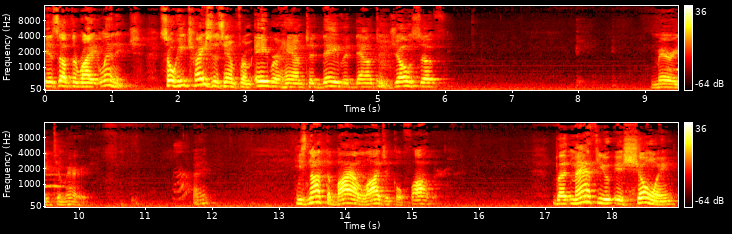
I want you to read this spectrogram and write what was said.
is of the right lineage. So he traces him from Abraham to David down to Joseph, married to Mary. Right? He's not the biological father. But Matthew is showing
